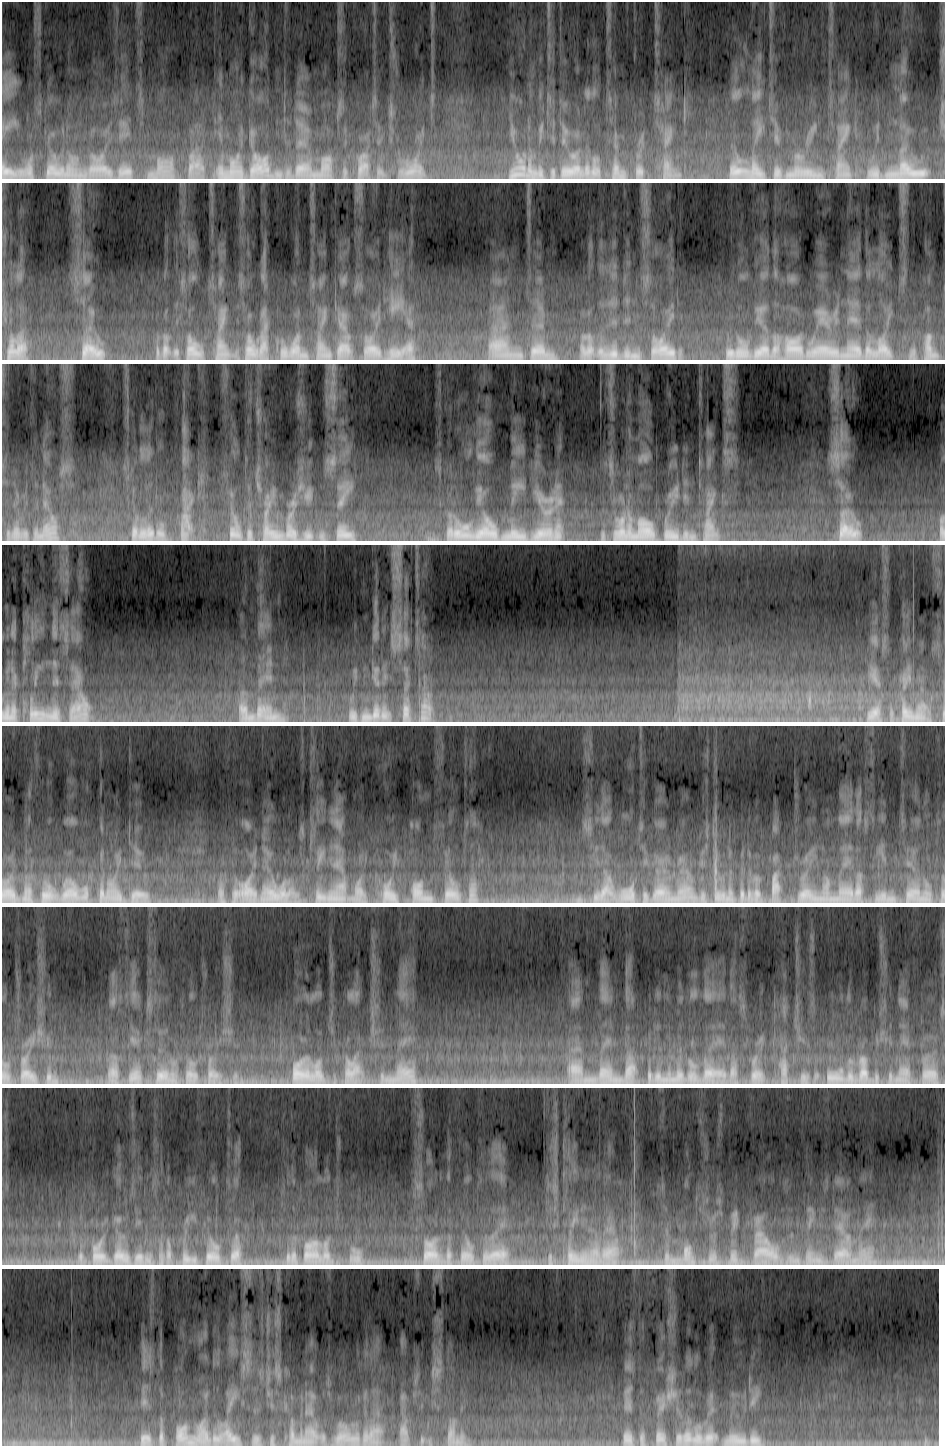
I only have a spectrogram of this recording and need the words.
Hey, what's going on guys? It's Mark back in my garden today on Mark's Aquatics. Right, you wanted me to do a little temperate tank, little native marine tank with no chiller. So, I've got this old tank, this old Aqua One tank outside here. And um, I've got the lid inside with all the other hardware in there, the lights the pumps and everything else. It's got a little back filter chamber as you can see. It's got all the old media in it. It's one of my old breeding tanks. So, I'm going to clean this out and then we can get it set up. Yes, I came outside and I thought, well, what can I do? I thought, I know, well, I was cleaning out my koi pond filter. You see that water going around, just doing a bit of a back drain on there. That's the internal filtration. That's the external filtration. Biological action there. And then that bit in the middle there, that's where it catches all the rubbish in there first before it goes in. It's like a pre-filter to the biological side of the filter there. Just cleaning that out. Some monstrous big valves and things down there. Here's the pond. My little ace is just coming out as well. Look at that. Absolutely stunning. Here's the fish, a little bit moody.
